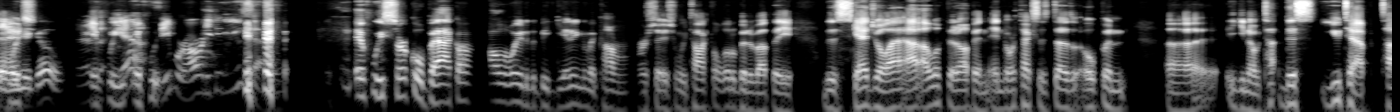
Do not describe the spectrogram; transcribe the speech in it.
There Which, you go. There's if we, yeah, if we, see, we're already getting used to it. if we circle back all the way to the beginning of the conversation, we talked a little bit about the the schedule. I, I looked it up, and, and North Texas does open. Uh, you know, t- this UTEP t-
